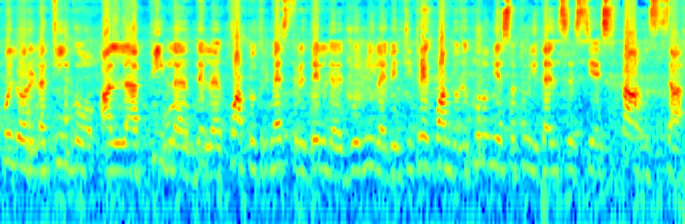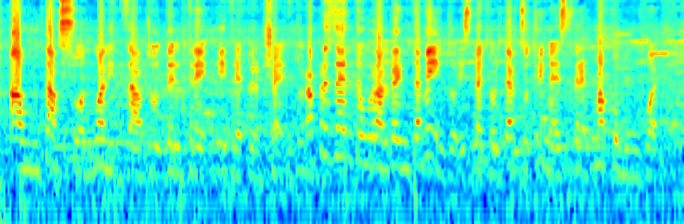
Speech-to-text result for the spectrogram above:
quello relativo al PIL del quarto trimestre del 2023 quando l'economia statunitense si è espansa a un tasso annualizzato del 3,3%. Rappresenta un rallentamento rispetto al terzo trimestre ma comunque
